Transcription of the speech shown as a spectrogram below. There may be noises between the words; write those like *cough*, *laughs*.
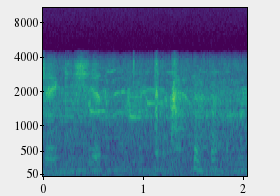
Shaky shit. *laughs*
